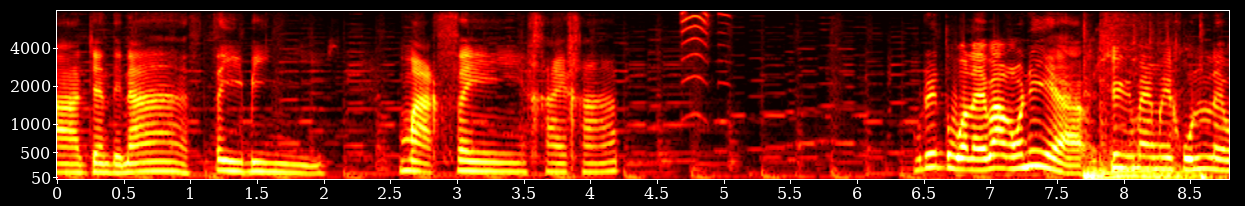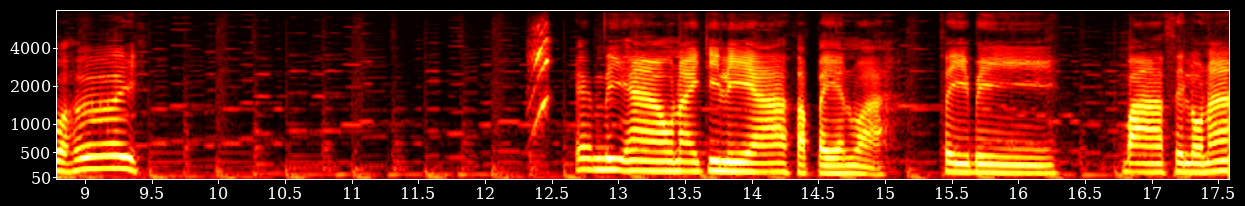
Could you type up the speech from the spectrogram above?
อาร์เจนตินาซีบีมาร์กเซใครครับกูได้ตัวอะไรบ้างวะเนี่ย ชื่อแม่งไม่คุ้นเลยว่ะเฮ้ย MDL ไนจีเรีย สเปนว่ะ CB บาร์เซโลนา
